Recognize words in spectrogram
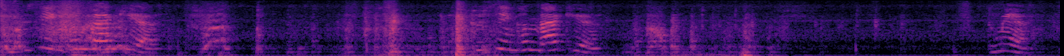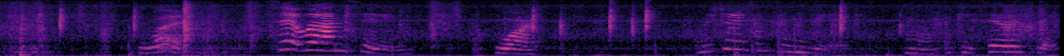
Christine, come back here. Christine, come back here. Come here. What? Sit where I'm sitting. Why? Let me show you something weird. Hmm. Okay, right there.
